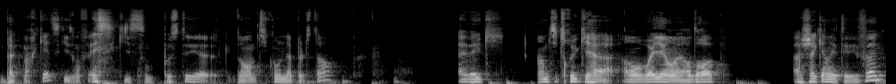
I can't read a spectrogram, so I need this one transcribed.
Back Market, ce qu'ils ont fait, c'est qu'ils se sont postés euh, dans un petit coin de l'Apple Store avec un petit truc à, à envoyer en airdrop à chacun des téléphones.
